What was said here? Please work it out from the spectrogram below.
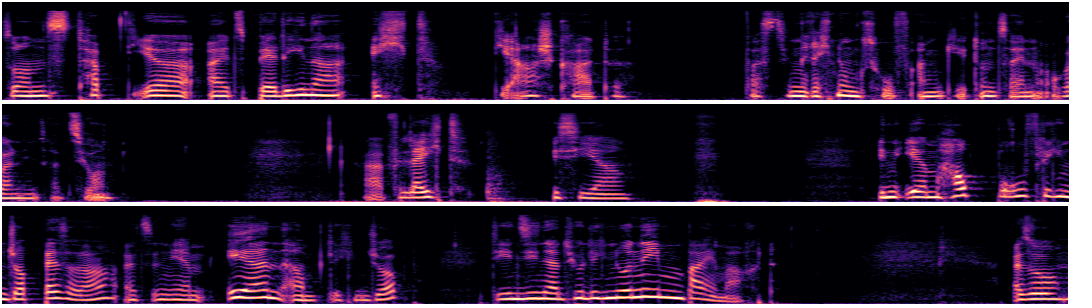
Sonst habt ihr als Berliner echt die Arschkarte, was den Rechnungshof angeht und seine Organisation. Ja, vielleicht ist sie ja in ihrem hauptberuflichen Job besser als in ihrem ehrenamtlichen Job, den sie natürlich nur nebenbei macht. Also,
